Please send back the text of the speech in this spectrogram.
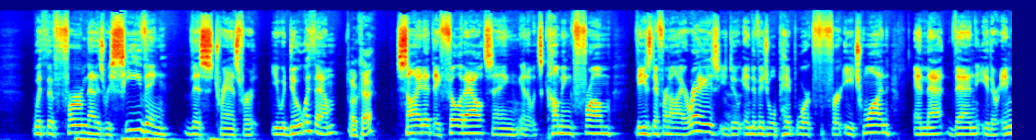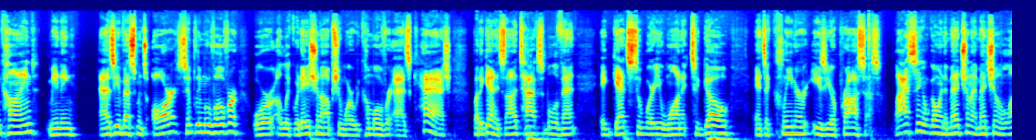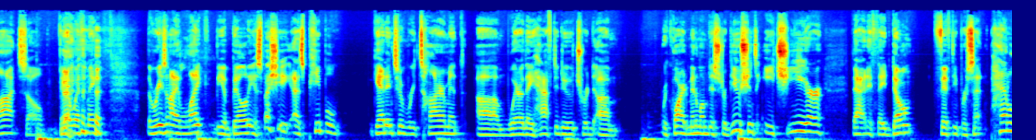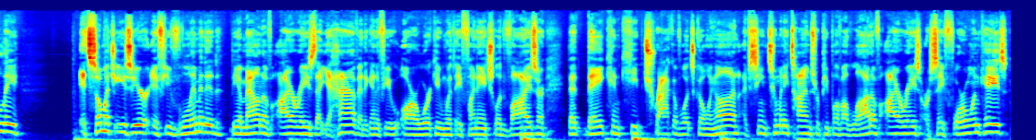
with the firm that is receiving this transfer, you would do it with them. Okay. Sign it. They fill it out saying, you know, it's coming from these different IRAs. You do individual paperwork for each one and that then either in kind, meaning as the investments are, simply move over, or a liquidation option where we come over as cash. But again, it's not a taxable event. It gets to where you want it to go. It's a cleaner, easier process. Last thing I'm going to mention, I mentioned a lot, so bear with me. The reason I like the ability, especially as people get into retirement um, where they have to do um, required minimum distributions each year, that if they don't, 50% penalty. It's so much easier if you've limited the amount of IRAs that you have. And again, if you are working with a financial advisor, that they can keep track of what's going on. I've seen too many times where people have a lot of IRAs or, say, 401ks,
